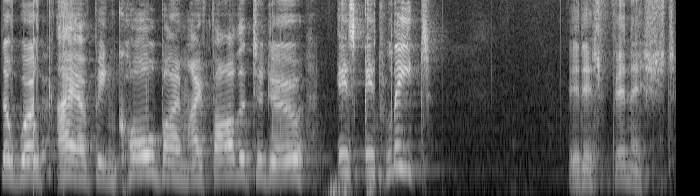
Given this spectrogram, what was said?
The work I have been called by my Father to do is complete. It is finished.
